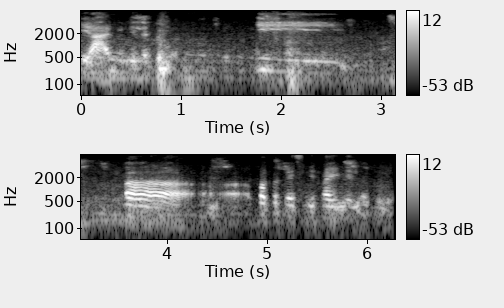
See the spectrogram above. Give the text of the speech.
iaano nila doon. I, uh, papatestify nila doon.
